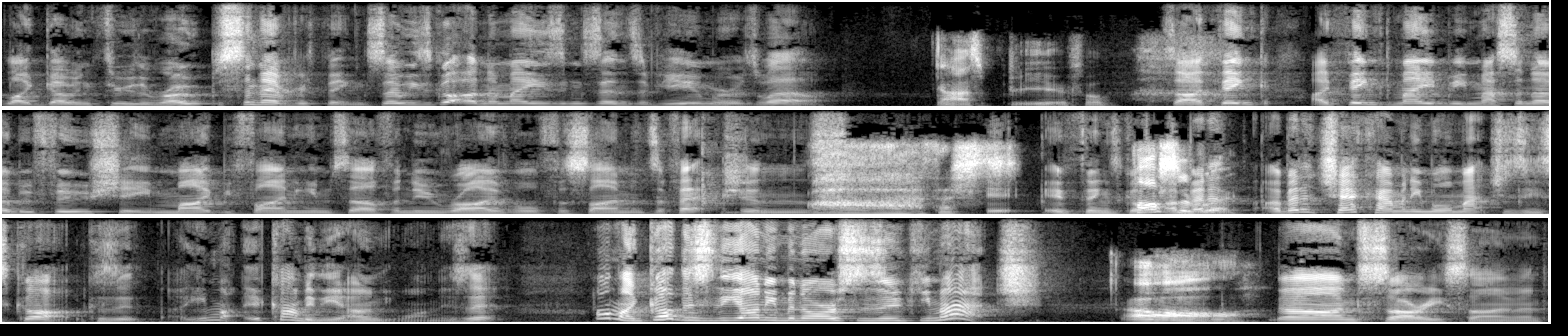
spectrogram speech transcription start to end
like going through the ropes and everything. So he's got an amazing sense of humor as well. That's beautiful. So I think I think maybe Masanobu Fuchi might be finding himself a new rival for Simon's affections. Ah, that's if, if things go. Possibly. I better, I better, check how many more matches he's got because it he might, it can't be the only one, is it? Oh my god, this is the only Minoru Suzuki match. Oh, Oh, I'm sorry, Simon.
